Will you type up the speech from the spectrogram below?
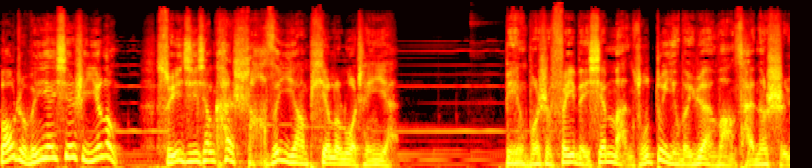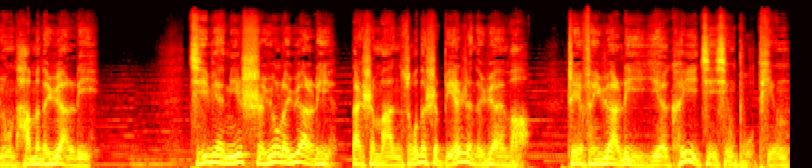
老者闻言先是一愣，随即像看傻子一样瞥了洛尘一眼。并不是非得先满足对应的愿望才能使用他们的愿力，即便你使用了愿力，但是满足的是别人的愿望，这份愿力也可以进行补平。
